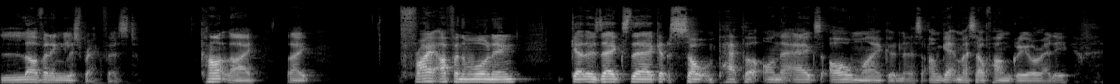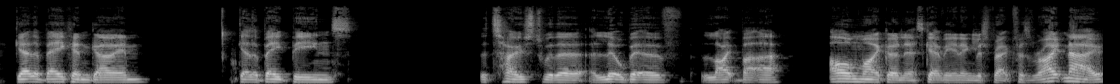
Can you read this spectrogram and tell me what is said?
love an english breakfast. Can't lie. Like fry it up in the morning get those eggs there get the salt and pepper on the eggs. Oh my goodness i'm getting myself hungry already. Get the bacon going get the baked beans the toast with a, a little bit of light butter Oh my goodness, get me an English breakfast right now.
